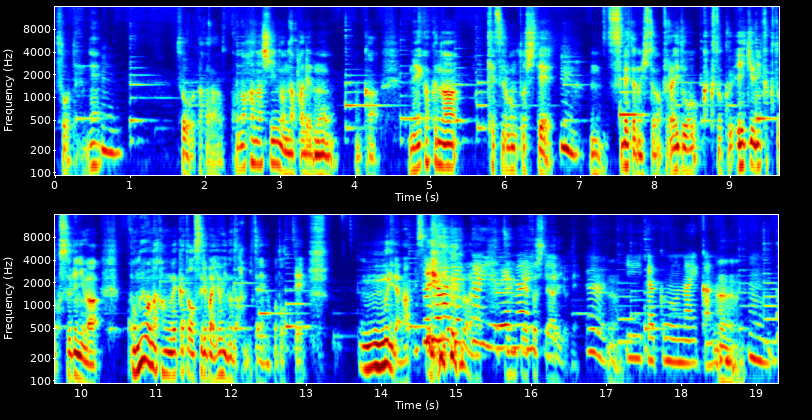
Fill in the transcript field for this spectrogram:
そうだよね、うん。そうだからこの話の中でもなんか明確な結論として、うん。うん、全ての人がプライドを獲得永久に獲得するにはこのような考え方をすれば良いのだみたいなことって無理だなっていうのはね前提としてあるよね。うん。うん。言いたくもないかな。うん。うん。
